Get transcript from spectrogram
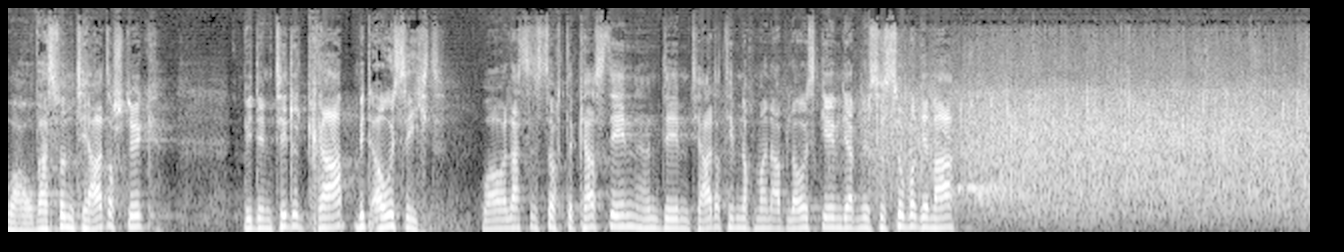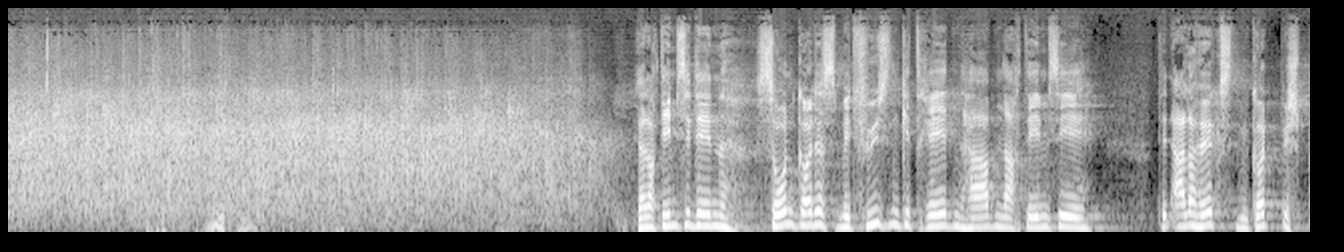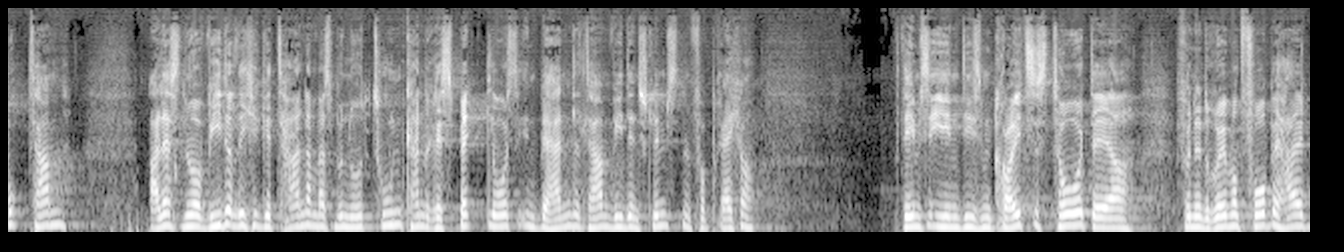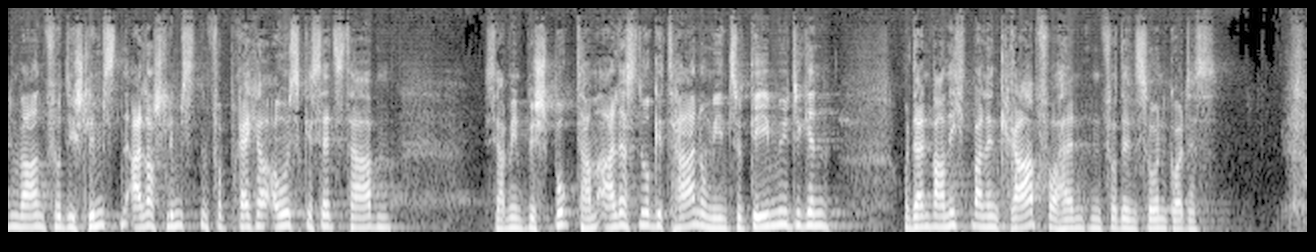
Wow, was für ein Theaterstück mit dem Titel Grab mit Aussicht. Wow, lasst uns doch der Kerstin und dem Theaterteam nochmal einen Applaus geben. Die haben das so super gemacht. Ja, nachdem sie den Sohn Gottes mit Füßen getreten haben, nachdem sie den allerhöchsten Gott bespuckt haben, alles nur Widerliche getan haben, was man nur tun kann, respektlos ihn behandelt haben wie den schlimmsten Verbrecher, dem sie ihn diesem Kreuzestod, der von den Römern vorbehalten war, für die schlimmsten, allerschlimmsten Verbrecher ausgesetzt haben. Sie haben ihn bespuckt, haben alles nur getan, um ihn zu demütigen. Und dann war nicht mal ein Grab vorhanden für den Sohn Gottes.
